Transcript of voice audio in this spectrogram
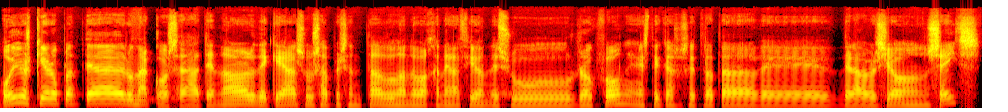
Hoy os quiero plantear una cosa, a tenor de que Asus ha presentado una nueva generación de su ROG Phone, en este caso se trata de, de la versión 6,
